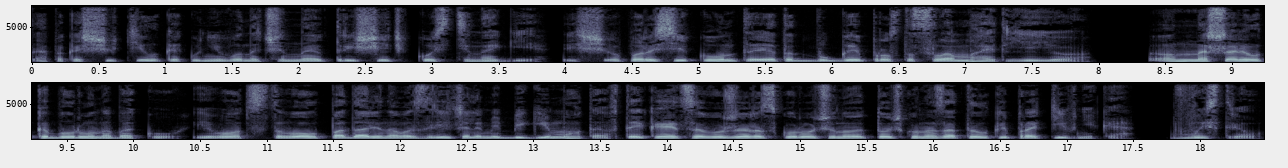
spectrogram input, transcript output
Тапок ощутил, как у него начинают трещать кости ноги. Еще пара секунд, и этот бугай просто сломает ее. Он нашарил кобуру на боку, и вот ствол подаренного зрителями бегемота втыкается в уже раскуроченную точку на затылке противника. Выстрел.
